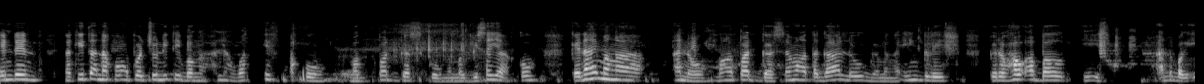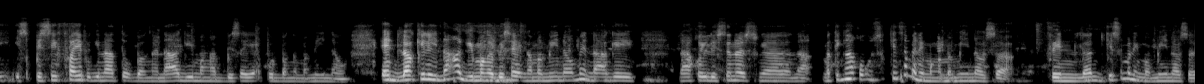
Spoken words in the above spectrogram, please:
And then nakita na ko opportunity ba nga hala what if ako mag-podcast ko nga magbisaya ko kay naay mga ano mga podcast sa mga Tagalog na mga English pero how about i ano ba i-specify pag inato ba nga naagi mga Bisaya pud ba nga maminaw and luckily naagi mga Bisaya nga maminaw men naagi na ako'y listeners nga na matinga ko unsa kinsa man mga maminaw sa Finland kinsa man maminaw sa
